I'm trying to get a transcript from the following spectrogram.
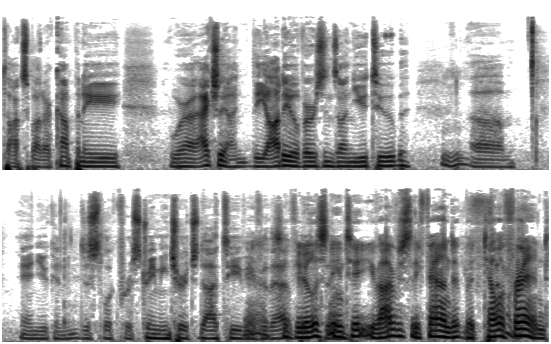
talks about our company. We're actually on the audio versions on YouTube. Um, and you can just look for streamingchurch.tv Yeah, for that. So if you're listening uh, to it, you've obviously found it, but tell a friend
